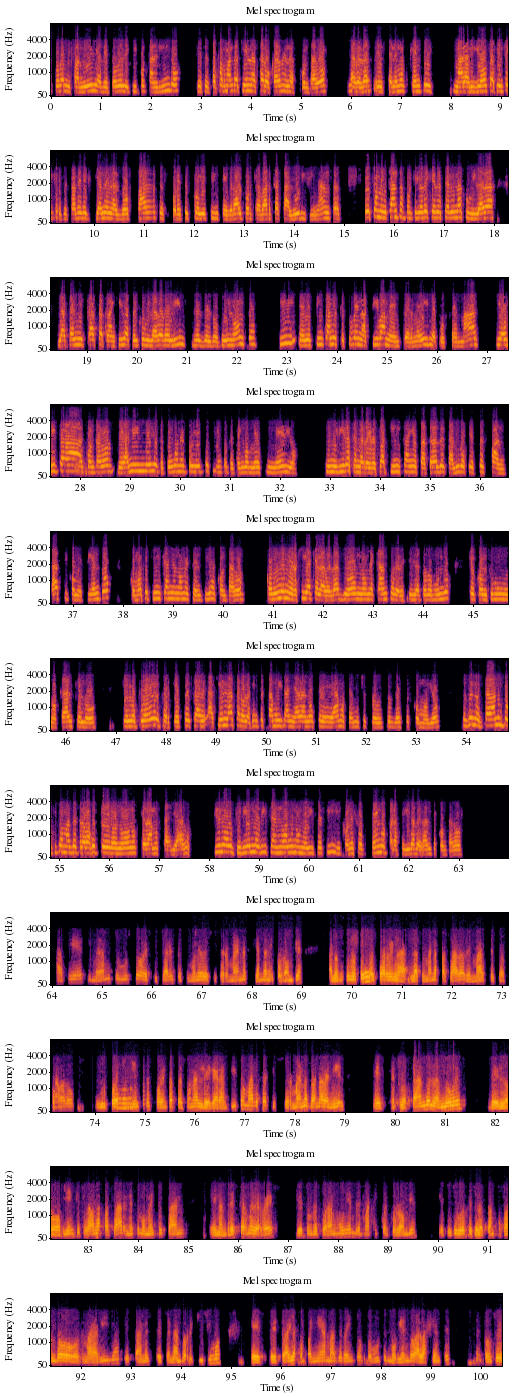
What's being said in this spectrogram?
toda mi familia, de todo el equipo tan lindo que se está formando aquí en Lázaro Cárdenas, contador. La verdad, tenemos gente maravillosa, gente que se está beneficiando en las dos partes por este proyecto integral, porque abarca salud y finanzas. Eso me encanta porque yo dejé de ser una jubilada ya acá en mi casa tranquila, soy jubilada del IMSS desde el 2011 y en los cinco años que estuve en activa me enfermé y me puse mal y ahorita, contador, de año y medio que tengo en el proyecto, siento que tengo mes y medio. Y mi vida se me regresó a 15 años atrás de salud. O esto es fantástico. Me siento como hace 15 años no me sentía, contador, con una energía que la verdad yo no me canso de decirle a todo el mundo que consume inmunocal, que lo que lo pruebe, porque esto es, aquí en Lázaro la gente está muy dañada, no creamos en muchos productos de estos como yo. Entonces nos está dando un poquito más de trabajo, pero no nos quedamos callados. Si uno, si bien me dice no, uno me dice sí, y con eso tengo para seguir adelante, contador. Así es, y me da mucho gusto escuchar el testimonio de sus hermanas que andan en Colombia. A nosotros nos tocó estar en la, la semana pasada, de martes a sábado, un grupo de 540 personas. Le garantizo, Marta, que sus hermanas van a venir este, flotando en las nubes de lo bien que se la van a pasar. En este momento están en Andrés Carne de Res, que es un restaurante muy emblemático en Colombia. Estoy seguro que se la están pasando de maravilla, que están este, cenando riquísimo. Este, trae la compañía más de 20 autobuses moviendo a la gente entonces,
